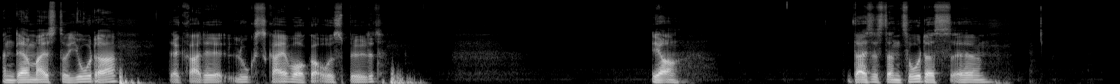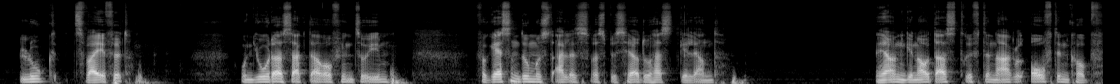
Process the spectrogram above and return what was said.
an der Meister Yoda, der gerade Luke Skywalker ausbildet, ja, da ist es dann so, dass äh, Luke zweifelt und Yoda sagt daraufhin zu ihm, vergessen du musst alles, was bisher du hast gelernt. Ja, und genau das trifft den Nagel auf den Kopf.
